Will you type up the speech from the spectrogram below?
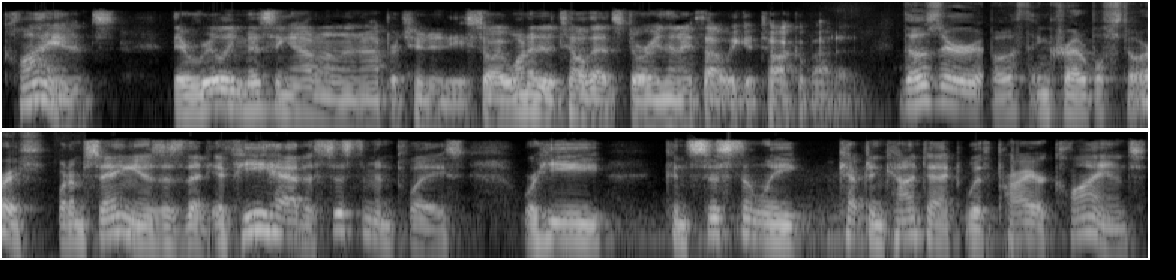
clients, they're really missing out on an opportunity. So I wanted to tell that story and then I thought we could talk about it. Those are both incredible stories. What I'm saying is is that if he had a system in place where he consistently kept in contact with prior clients,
